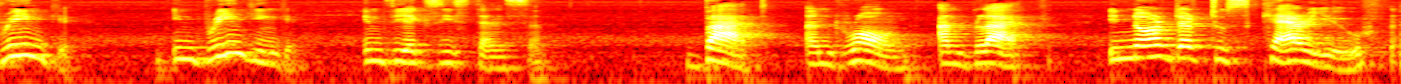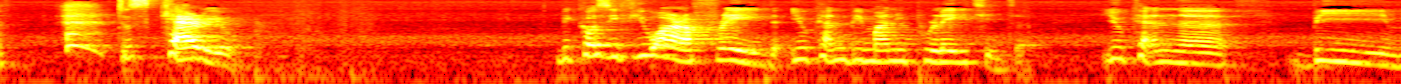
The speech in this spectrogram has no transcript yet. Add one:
bring, in bringing in the existence bad and wrong and black in order to scare you, to scare you. Because if you are afraid, you can be manipulated, you can uh, be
